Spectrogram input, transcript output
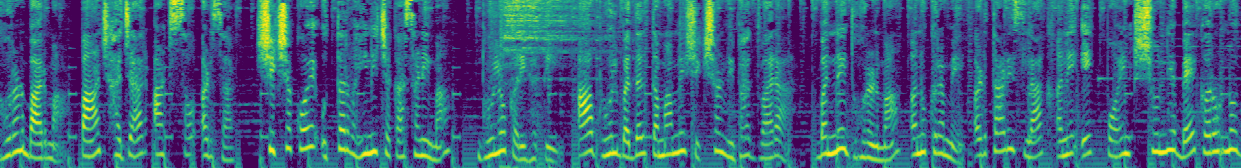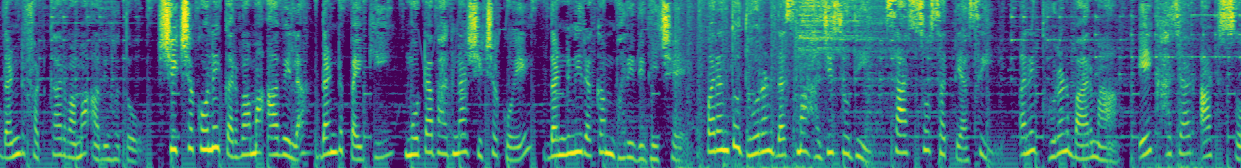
ધોરણ બારમાં પાંચ હજાર આઠસો અડસઠ. શિક્ષકોએ ઉત્તર વહીની ચકાસણીમાં ભૂલો કરી હતી. આ ભૂલ બદલ તમામને શિક્ષણ વિભાગ દ્વારા બંને ધોરણમાં અનુક્રમે અડતાલીસ લાખ અને એક પોઈન્ટ શૂન્ય બે કરોડનો દંડ ફટકારવામાં આવ્યો હતો. શિક્ષકોને કરવામાં આવેલા દંડ પૈકી મોટાભાગના શિક્ષકોએ દંડની રકમ ભરી દીધી છે. પરંતુ ધોરણ દસમાં હજી સુધી સાતસો સત્યાસી અને ધોરણ બારમાં એક હજાર આઠસો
